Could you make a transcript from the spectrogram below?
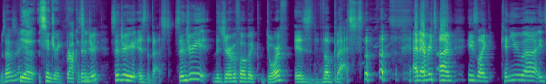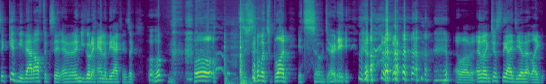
Was that his name? Yeah, Sindri. Brok and Sindri. Sindri. Sindri is the best. Sindri, the germophobic dwarf, is the best. and every time he's like, can you uh he's like give me that i'll fix it and then you go to hand him the axe he's like oh, oh, oh. there's so much blood it's so dirty i love it and like just the idea that like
